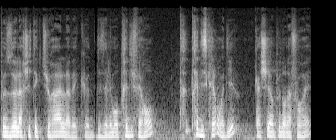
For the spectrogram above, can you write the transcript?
puzzle architectural avec des éléments très différents, très discrets on va dire, cachés un peu dans la forêt.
